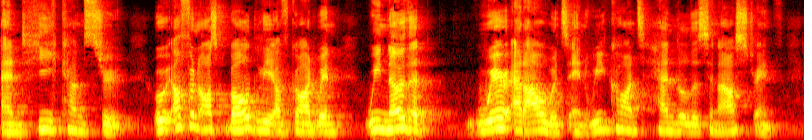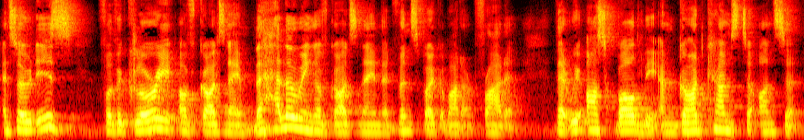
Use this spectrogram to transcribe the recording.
and He comes through. We often ask boldly of God when we know that we're at our wits' end. We can't handle this in our strength. And so it is for the glory of God's name, the hallowing of God's name that Vince spoke about on Friday, that we ask boldly and God comes to answer,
